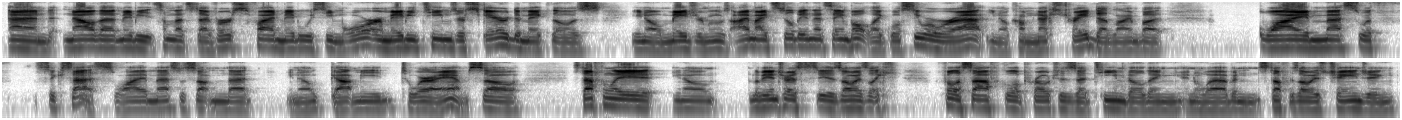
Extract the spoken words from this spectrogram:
And now that maybe some of that's diversified, maybe we see more, or maybe teams are scared to make those you know, major moves. I might still be in that same boat. Like we'll see where we're at, you know, come next trade deadline, but why mess with success? Why mess with something that, you know, got me to where I am? So it's definitely, you know, it'll be interesting to see as always like philosophical approaches at team building in web and stuff is always changing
